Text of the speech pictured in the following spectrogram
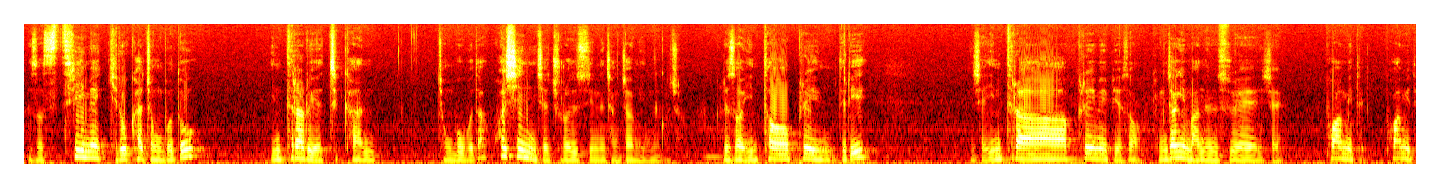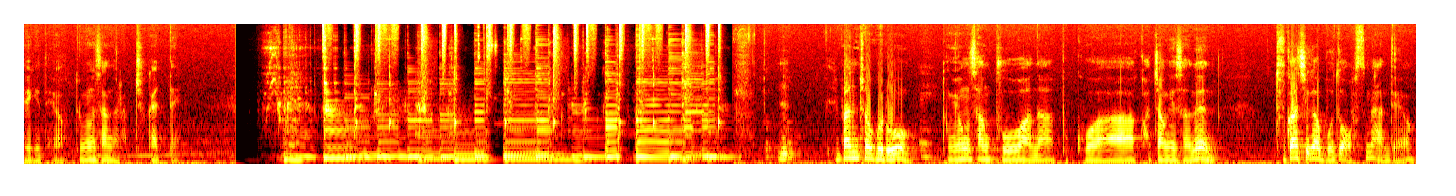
그래서 스트림에 기록할 정보도 인트라로 예측한 정보보다 훨씬 이제 줄어들 수 있는 장점이 있는 거죠. 그래서 인터 프레임들이 이제 인트라 프레임에 비해서 굉장히 많은 수에 이제 포함이 되, 포함이 되게 돼요. 동영상을 압축할 때. 일반적으로 네. 동영상 부호화나 복호화 과정에서는 두 가지가 모두 없으면 안 돼요.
